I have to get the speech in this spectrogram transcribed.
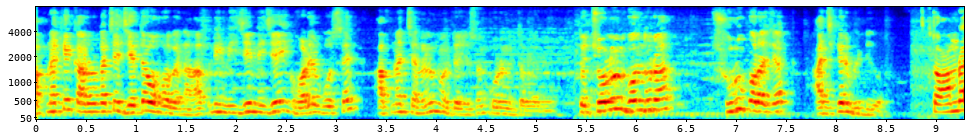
আপনাকে কারোর কাছে যেতেও হবে না। আপনি নিজে নিজেই ঘরে বসে আপনার চ্যানেল মনিটাইজেশন করে নিতে পারবেন। তো চলুন বন্ধুরা, শুরু করা যাক আজকের ভিডিও তো আমরা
